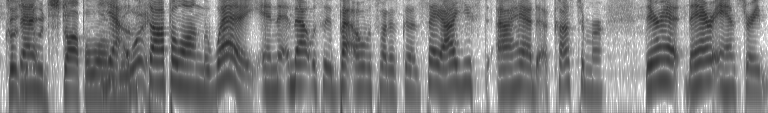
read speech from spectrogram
Because he would stop along yeah, the way. stop along the way, and and that was about was what I was going to say. I used to, I had a customer. Their their ancestry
